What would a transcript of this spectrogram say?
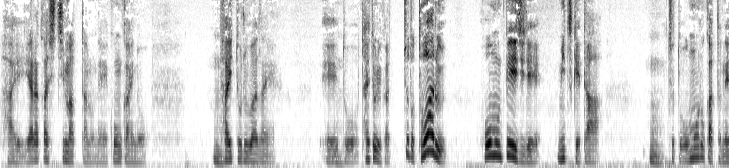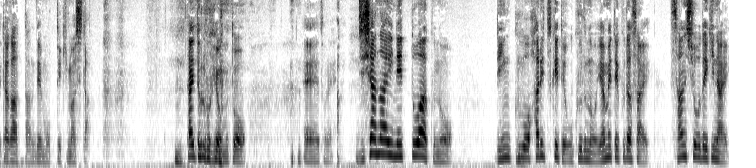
はい、やらかしちまったのね、今回のタイトルはね、えっ、と、タイトルか、ちょっととあるホームページで見つけた、うん。ちょっとおもろかったネタがあったんで持ってきました。タイトルを読むと、えっとね、自社内ネットワークのリンクを貼り付けて送るのをやめてください。参照できない。っ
